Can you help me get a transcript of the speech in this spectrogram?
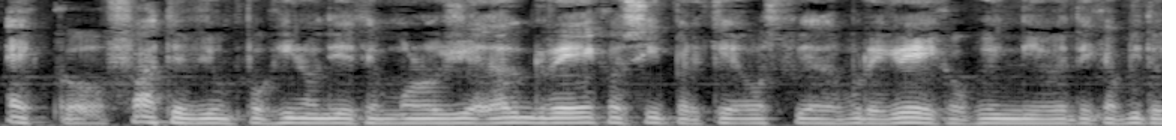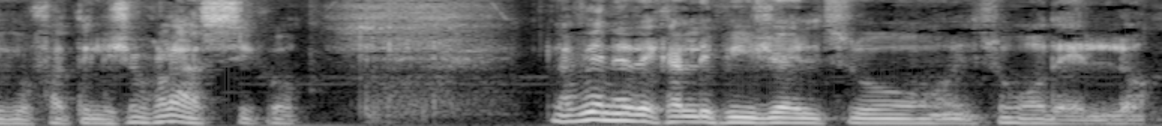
Ecco, fatevi un pochino di etimologia dal greco, sì, perché ho studiato pure greco, quindi avete capito che ho fatto il liceo classico. La Venere Callipigia è il suo, il suo modello.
